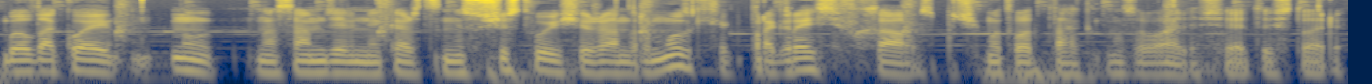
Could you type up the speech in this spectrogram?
был такой, ну, на самом деле, мне кажется, несуществующий жанр музыки, как прогрессив хаус. Почему-то вот так называли всю эту историю.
